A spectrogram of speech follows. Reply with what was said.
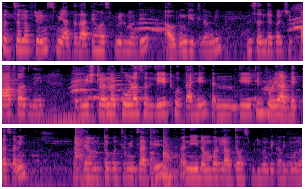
तर चला फ्रेंड्स मी आता जाते हॉस्पिटलमध्ये. आवरून घेतलं मी. आणि संध्याकाळचे पाच वाजले. तर मिस्टरांना थोडासा लेट होत आहे. त्यांना ते येतील थोडे अर्ध एक तासाने. त्यामुळे तो पण तुम्ही जाते. आणि नंबर लावते हॉस्पिटलमध्ये कारण की मला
